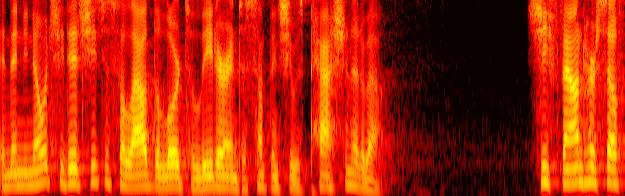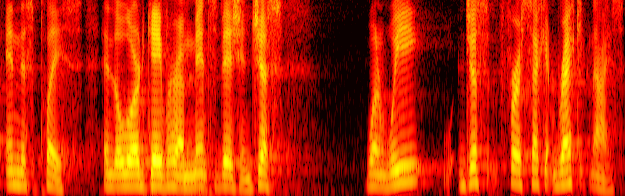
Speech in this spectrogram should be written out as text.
And then you know what she did? She just allowed the Lord to lead her into something she was passionate about. She found herself in this place, and the Lord gave her immense vision. Just when we, just for a second, recognize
